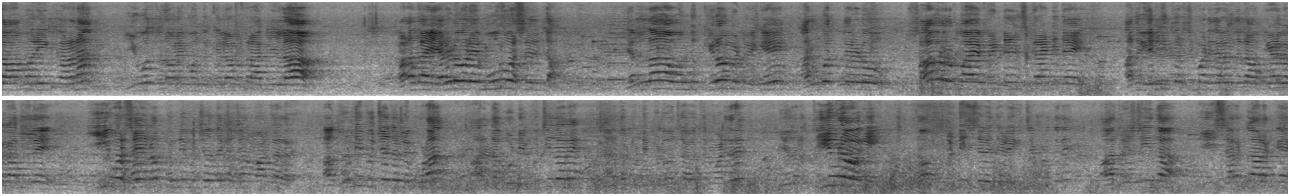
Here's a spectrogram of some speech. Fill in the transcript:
ಡಾಮರೀಕರಣ ಇವತ್ತಿನವರೆಗೆ ಒಂದು ಕಿಲೋಮೀಟರ್ ಆಗಲಿಲ್ಲ. ಕಳೆದ ಎರಡೂವರೆ, ಮೂರು ವರ್ಷದಿಂದ ಎಲ್ಲ ಒಂದು ಕಿಲೋಮೀಟರ್ಗೆ ಅರವತ್ತೆರಡು ಸಾವಿರ ರೂಪಾಯಿ ಮೇಂಟೆನೆನ್ಸ್ ಗ್ರಾಂಟ್ ಇದೆ. ಅದು ಎಲ್ಲಿ ಖರ್ಚು ಮಾಡಿದ್ದಾರೆ ಅಂತ ನಾವು ಕೇಳಬೇಕಾಗ್ತದೆ. ಈ ವರ್ಷ ಏನೋ ಗುಂಡಿ ಕೆಲಸ ಮಾಡ್ತಾ ಇದ್ದಾರೆ. ಆ ಗುಂಡಿ ಮುಚ್ಚೋದ್ರಲ್ಲಿ ಕೂಡ ಅರ್ಧ ಗುಂಡಿ ಮುಚ್ಚಿದ್ದಾರೆ ಅರ್ಧ ಗುಂಡಿ ಬಿಡುವಂತ ಯೋಚನೆ ಮಾಡಿದರೆ ಇದನ್ನು ತೀವ್ರವಾಗಿ ನಾವು ಖಂಡಿಸ್ತೇವೆ ಅಂತ ಹೇಳಿ ಇಚ್ಛೆ ಮಾಡ್ತೇನೆ ಆ ದೃಷ್ಟಿಯಿಂದ ಈ ಸರ್ಕಾರಕ್ಕೆ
